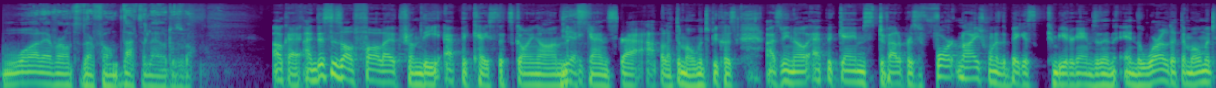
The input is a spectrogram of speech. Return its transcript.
whatever onto their phone, that's allowed as well. Okay, and this is all fallout from the Epic case that's going on Yes. against uh, Apple at the moment, because as we know, Epic Games developers of Fortnite, one of the biggest computer games in, in the world at the moment,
